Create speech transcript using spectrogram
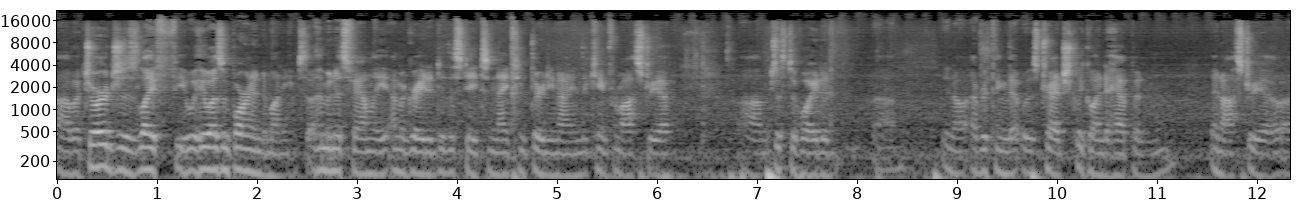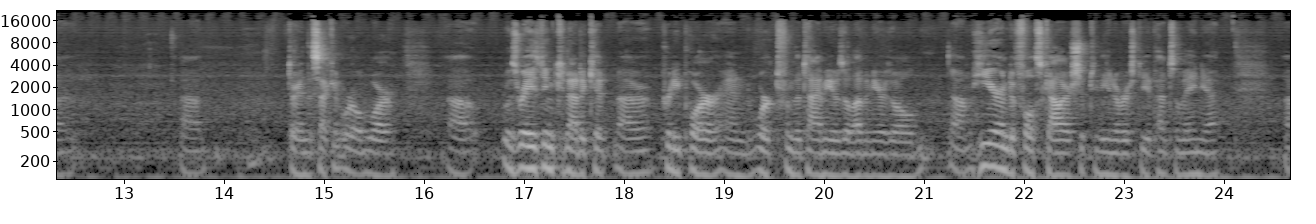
Uh, but George's life, he, he wasn't born into money. So him and his family emigrated to the States in 1939. They came from Austria, um, just avoided, um, you know, everything that was tragically going to happen in Austria uh, uh, during the Second World War. Uh, was raised in Connecticut, uh, pretty poor, and worked from the time he was 11 years old. Um, he earned a full scholarship to the University of Pennsylvania. Uh,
